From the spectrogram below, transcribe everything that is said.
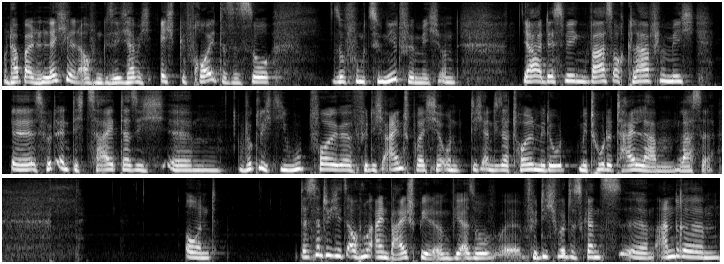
und habe halt ein Lächeln auf dem Gesicht. Ich habe mich echt gefreut, dass es so, so funktioniert für mich. Und ja, deswegen war es auch klar für mich, äh, es wird endlich Zeit, dass ich ähm, wirklich die Whoop-Folge für dich einspreche und dich an dieser tollen Methode teilhaben lasse. Und das ist natürlich jetzt auch nur ein Beispiel irgendwie. Also äh, für dich wird es ganz äh, andere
